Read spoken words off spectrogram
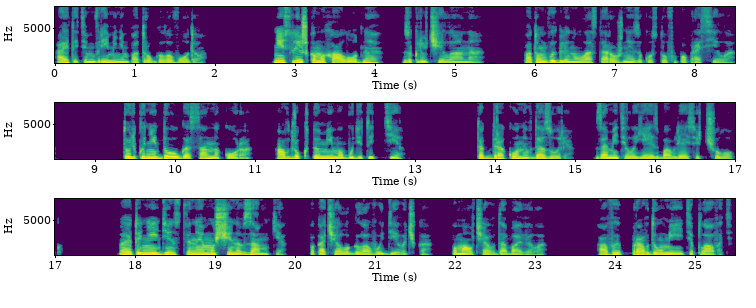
А это тем временем потрогала воду. «Не слишком и холодная», — заключила она. Потом выглянула осторожно из-за кустов и попросила. «Только недолго, Санна Кора. А вдруг кто мимо будет идти? Так драконы в дозоре, заметила я, избавляясь от чулок. Это не единственные мужчины в замке, покачала головой девочка, помолчав, добавила. А вы правда умеете плавать?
